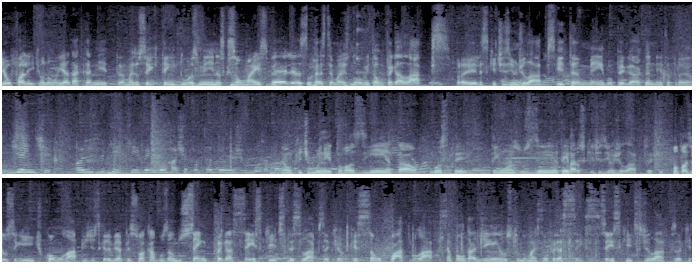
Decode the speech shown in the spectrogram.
Eu falei que eu não ia dar caneta, mas eu sei que tem duas meninas que são mais velhas, o resto é mais novo. Então eu vou pegar lápis pra eles, kitzinho de lápis, e também vou pegar a caneta pra elas. Gente, olha isso aqui, que vem borracha apontador junto. É um kit bonito, rosinha e tal. Gostei. Tem um azulzinho, tem vários kitzinhos de lápis aqui. Vou fazer o seguinte, como o lápis de escrever a pessoa acaba usando 100, vou pegar seis kits desse lápis aqui, ó. Porque são quatro lápis, apontadinhos, tudo mais. Então vou pegar seis. Seis kits de lápis aqui.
